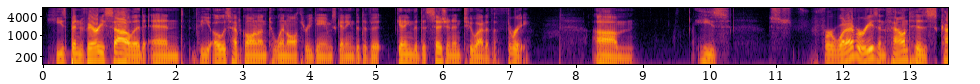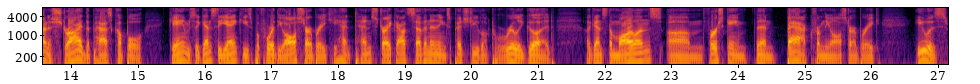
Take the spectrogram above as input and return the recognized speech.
he's been very solid, and the O's have gone on to win all three games, getting the divi- getting the decision in two out of the three. Um, he's for whatever reason found his kind of stride the past couple games against the Yankees before the All-Star break. He had 10 strikeouts, 7 innings pitched. He looked really good against the Marlins. Um, first game then back from the All-Star break, he was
